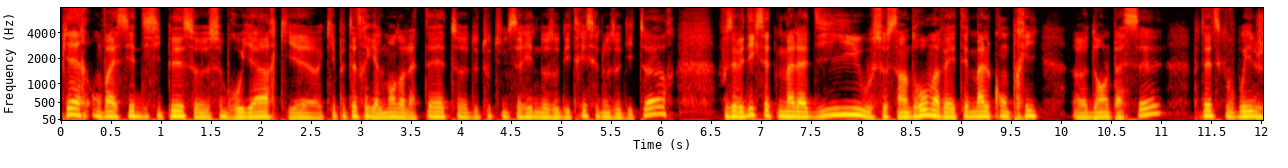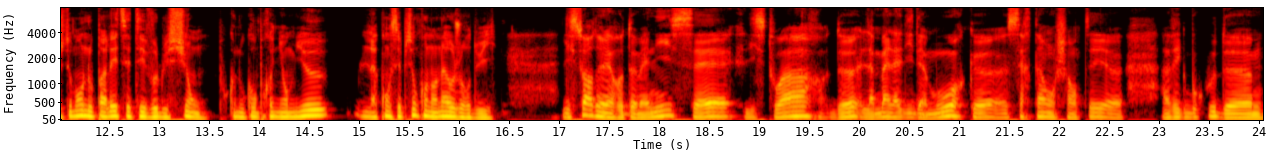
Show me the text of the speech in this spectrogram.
Pierre, on va essayer de dissiper ce, brouillard qui est, qui est peut-être également dans la tête de toute une série de nos auditrices et nos auditeurs. Vous avez dit que cette maladie ou ce syndrome avait été mal compris dans le passé. Peut-être que vous pourriez justement nous parler de cette évolution pour que nous comprenions mieux la conception qu'on en a aujourd'hui L'histoire de l'érotomanie, c'est l'histoire de la maladie d'amour que certains ont chanté euh, avec beaucoup de,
